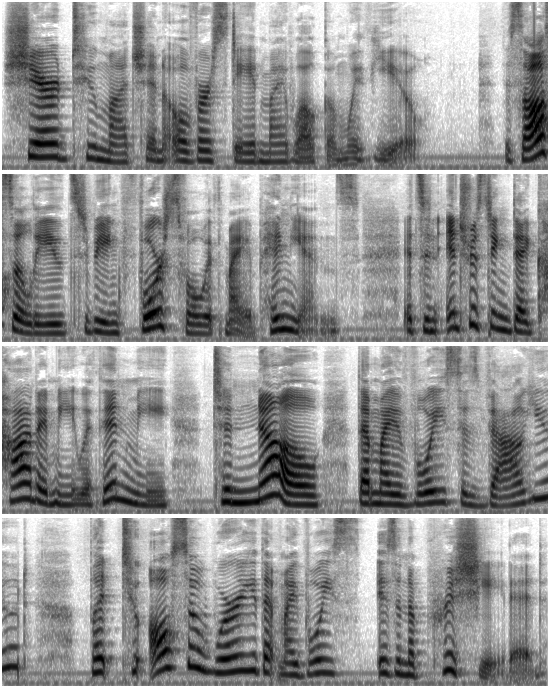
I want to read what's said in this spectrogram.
shared too much and overstayed my welcome with you. This also leads to being forceful with my opinions. It's an interesting dichotomy within me to know that my voice is valued, but to also worry that my voice isn't appreciated.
